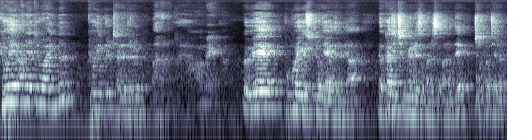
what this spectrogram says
교회 안에 들어와 있는 교인들 자녀들을 말하는 거예요. 아멘. 왜 부모에게 순종해야 되느냐? 몇 가지 측면에서 말씀하는데 첫 번째는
